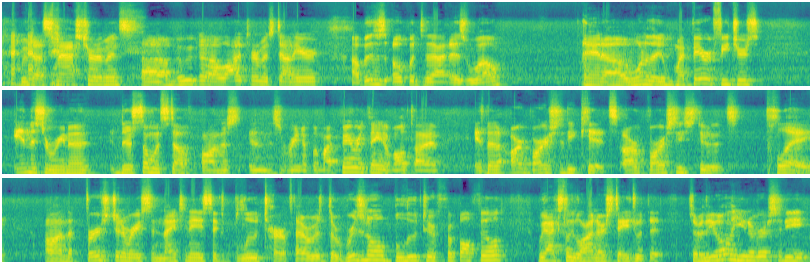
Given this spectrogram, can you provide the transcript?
we've done Smash tournaments. Um, we've done a lot of tournaments down here. Uh, but this is open to that as well. And uh, one of the my favorite features in this arena, there's so much stuff on this in this arena, but my favorite thing of all time is that our varsity kids, our varsity students, play on the first generation 1986 blue turf. That was the original blue turf football field. We actually lined our stage with it. So we're the only university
